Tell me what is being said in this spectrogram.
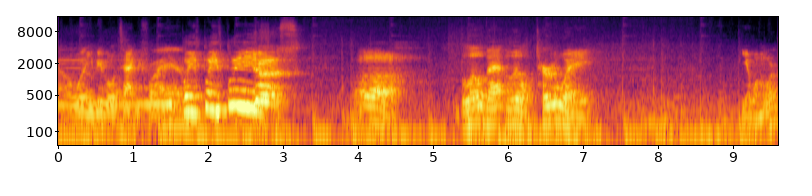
Oh, will you be able to attack before I am? Please, please, please! Yes! Ugh. Blow that little turd away. You get one more?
